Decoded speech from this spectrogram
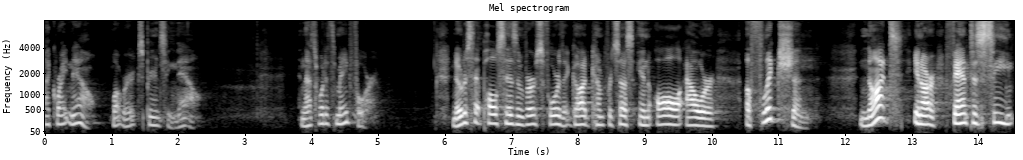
like right now, what we're experiencing now. And that's what it's made for. Notice that Paul says in verse 4 that God comforts us in all our affliction, not in our fantasy,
